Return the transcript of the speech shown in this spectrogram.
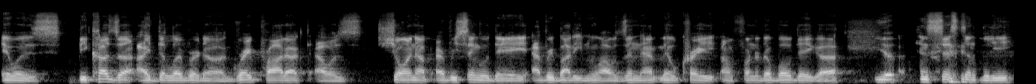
it was because I delivered a great product. I was showing up every single day. Everybody knew I was in that milk crate in front of the bodega yep. consistently.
